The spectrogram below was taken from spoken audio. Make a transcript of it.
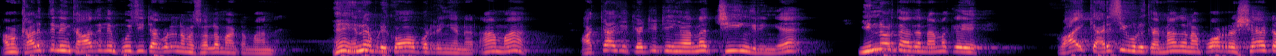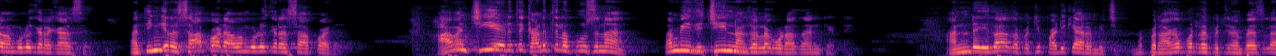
அவன் கழுத்துலையும் காதுலையும் பூசிட்டா கூட நம்ம சொல்ல மாட்டோமான்னு. ஏ என்ன இப்படி கோவப்படுறீங்கன்னார்? ஆமாம் அக்காவுக்கு கட்டிட்டீங்கன்னா சீங்கிறீங்க. இன்னொருத்தன் அதை நமக்கு வாய்க்கு அரிசி கொடுக்கறனா அதை நான் போடுற ஷர்ட் அவன் கொடுக்குற காசு. நான் திங்கிற சாப்பாடு அவன் கொடுக்குற சாப்பாடு. அவன் சீயை எடுத்து கழுத்தில் பூசுனா தம்பி இது சீன்னு நான் சொல்லக்கூடாதான்னு கேட்டேன். அன்றைய தான் அதை பற்றி படிக்க ஆரம்பித்தேன் இப்போ நகைப்படுறதை பற்றி நான் பேசலை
